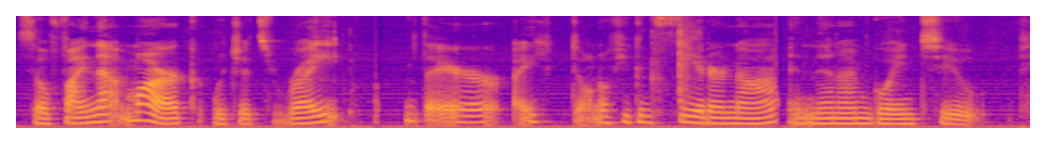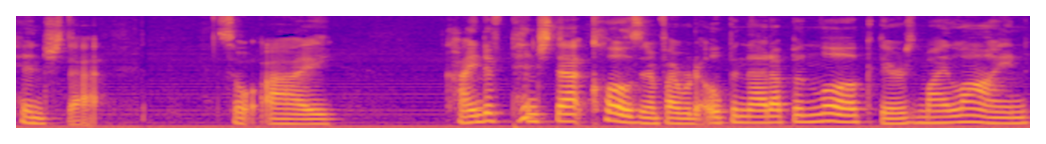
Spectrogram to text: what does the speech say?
So find that mark, which it's right there. I don't know if you can see it or not. And then I'm going to pinch that. So I kind of pinch that close. And if I were to open that up and look, there's my line.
